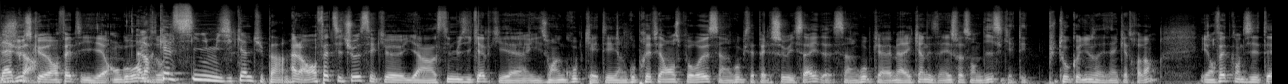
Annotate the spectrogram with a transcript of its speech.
c'est juste que en fait, il- en gros, Alors ont- quel signe musical tu parles? Alors en fait, si tu veux, c'est qu'il y a un style musical qui est, ils ont un groupe qui a été un groupe référence pour eux, c'est un groupe qui s'appelle Suicide, c'est un groupe américain des années 70 qui a été plutôt connu dans les années 80. Et en fait, quand ils étaient,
